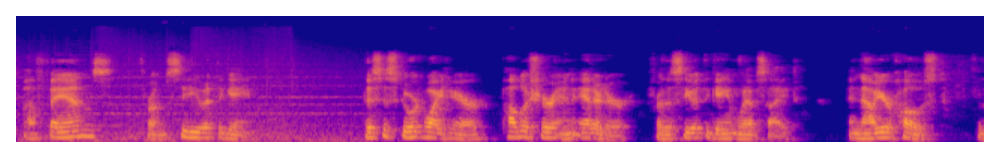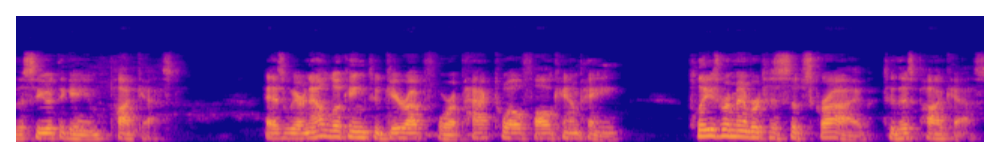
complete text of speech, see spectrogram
Buff fans, from CU at the Game. This is Stuart Whitehair, publisher and editor for the CU at the Game website, and now your host for the CU at the Game podcast. As we are now looking to gear up for a Pac 12 fall campaign, please remember to subscribe to this podcast,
